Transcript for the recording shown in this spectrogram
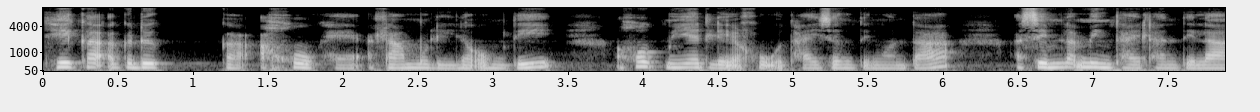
เทกะอกดึกกะอโคกแหอลามุลีละอมติอโคกมีเยดเลขูไทยซึ่งติงวันตาอสิมละมิงไทยทันติลา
